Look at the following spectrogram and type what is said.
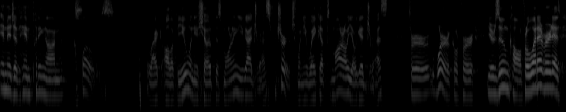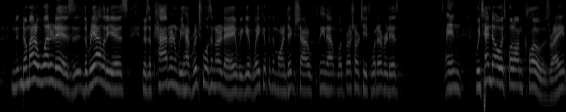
image of him putting on clothes. Like all of you, when you showed up this morning, you got dressed for church. When you wake up tomorrow, you'll get dressed for work or for your Zoom call, for whatever it is. No matter what it is, the reality is there's a pattern. We have rituals in our day. We get wake up in the morning, take a shower, clean up, brush our teeth, whatever it is. And we tend to always put on clothes, right?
